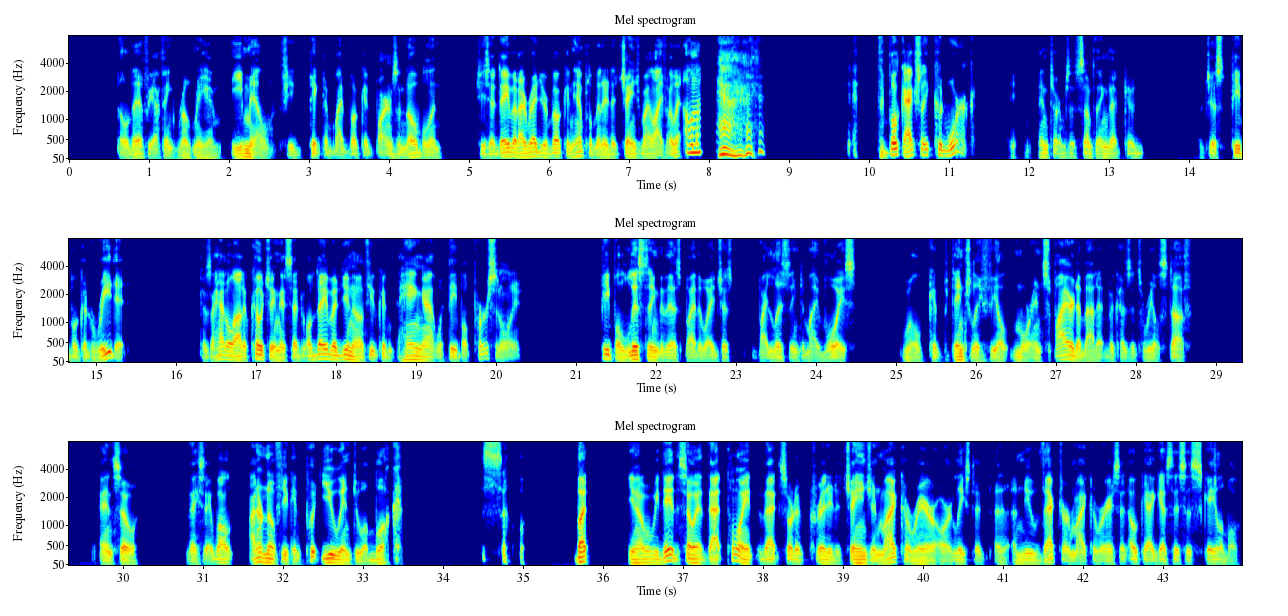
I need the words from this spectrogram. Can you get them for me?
Philadelphia, I think, wrote me an email. She picked up my book at Barnes and Noble and she said, David, I read your book and implemented it, It changed my life. I went, oh my, the book actually could work in terms of something that could just people could read it. Because I had a lot of coaching. They said, well, David, you know, if you can hang out with people personally, people listening to this, by the way, just by listening to my voice, will could potentially feel more inspired about it because it's real stuff. And so they say, well, I don't know if you can put you into a book. So, but you know, we did. So mm-hmm. at that point, that sort of created a change in my career, or at least a, a, a new vector in my career. I said, okay, I guess this is scalable.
